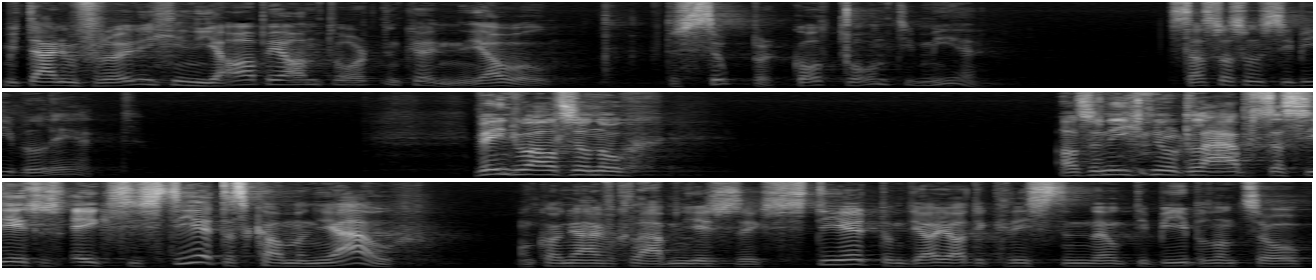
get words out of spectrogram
mit einem fröhlichen Ja beantworten können. Jawohl, das ist super, Gott wohnt in mir. Das ist das, was uns die Bibel lehrt. Wenn du also noch, also nicht nur glaubst, dass Jesus existiert, das kann man ja auch. Man kann ja einfach glauben, Jesus existiert und ja, ja, die Christen und die Bibel und so.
